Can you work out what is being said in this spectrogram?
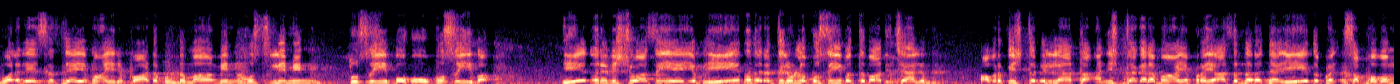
വളരെ ശ്രദ്ധേയമായ ഒരു പാഠമുണ്ട് മാമിൻ മുസ്ലിമിൻ മുസീബ. ഏതൊരു വിശ്വാസിയെയും ഏത് തരത്തിലുള്ള മുസീബത്ത് ബാധിച്ചാലും അവർക്ക് ഇഷ്ടമില്ലാത്ത അനിഷ്ടകരമായ പ്രയാസം നിറഞ്ഞ ഏത് സംഭവം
